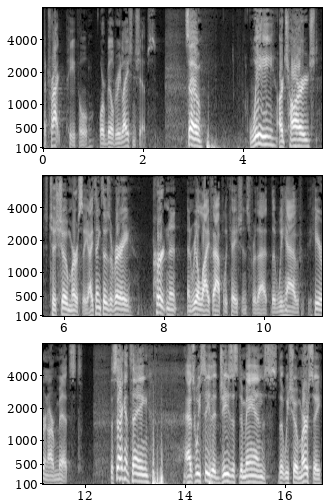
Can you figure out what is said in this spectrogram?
attract people or build relationships. So, we are charged to show mercy. I think those are very pertinent and real life applications for that that we have here in our midst. The second thing, as we see that Jesus demands that we show mercy,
